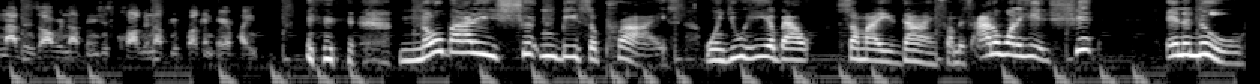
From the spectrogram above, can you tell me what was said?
it's not dissolving nothing, it's just clogging up your fucking air pipe. Nobody shouldn't be surprised when you hear about somebody dying from this. I don't want to hear shit in the news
